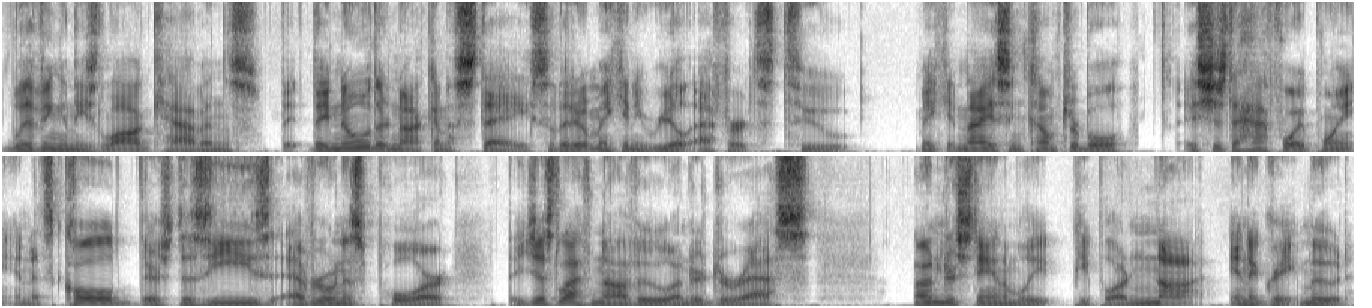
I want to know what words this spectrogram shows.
living in these log cabins. They, they know they're not going to stay, so they don't make any real efforts to make it nice and comfortable. It's just a halfway point, and it's cold. There's disease. Everyone is poor. They just left Nauvoo under duress. Understandably, people are not in a great mood.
